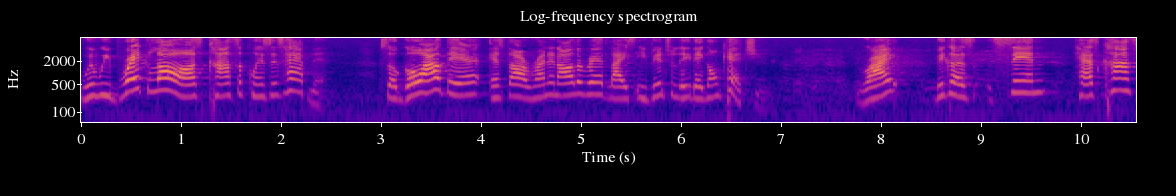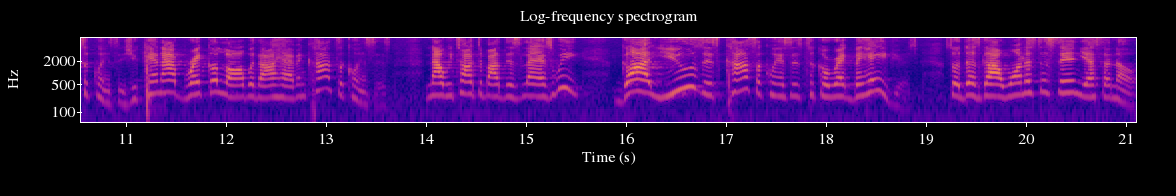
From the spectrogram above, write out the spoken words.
When we break laws, consequences happen. So go out there and start running all the red lights. Eventually, they're going to catch you. right? Because sin has consequences. You cannot break a law without having consequences. Now, we talked about this last week. God uses consequences to correct behaviors. So, does God want us to sin? Yes or no?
